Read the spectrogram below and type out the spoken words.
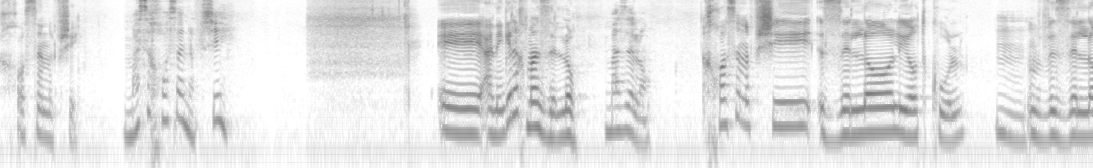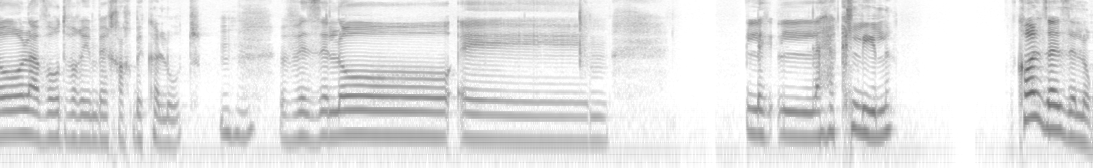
חוסן נפשי. מה זה חוסן נפשי? אה, אני אגיד לך מה זה לא. מה זה לא? חוסן נפשי זה לא להיות קול, וזה לא לעבור דברים בהכרח בקלות, וזה לא אה, ל- להקליל. כל זה זה לא.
